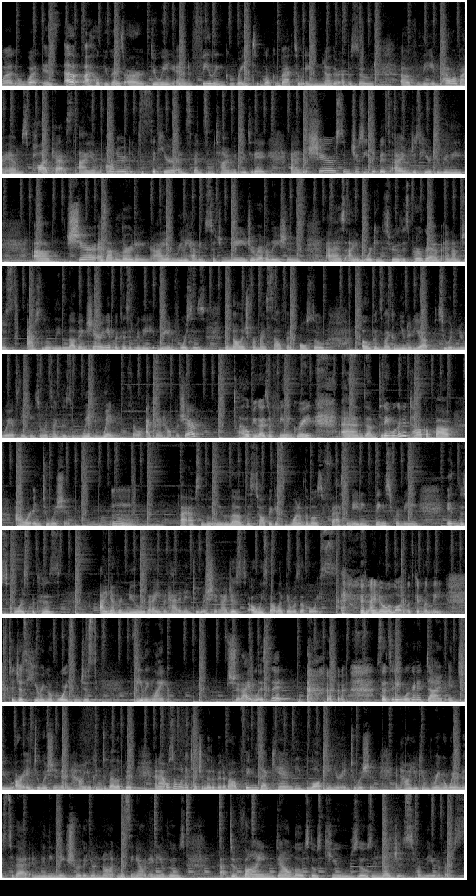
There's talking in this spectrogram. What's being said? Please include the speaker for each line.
Speaker 1: everyone. What is up? I hope you guys are doing and feeling great. Welcome back to another episode of the Empower by M's podcast. I am honored to sit here and spend some time with you today and share some juicy tidbits. I am just here to really um, share as I'm learning. I am really having such major revelations as I am working through this program, and I'm just absolutely loving sharing it because it really reinforces the knowledge for myself and also opens my community up to a new way of thinking. So it's like this win win. So I can't help but share. I hope you guys are feeling great. And um, today we're going to talk about our intuition. Mm, I absolutely love this topic. It's one of the most fascinating things for me in this course because I never knew that I even had an intuition. I just always felt like there was a voice. and I know a lot of us can relate to just hearing a voice and just feeling like, should I listen? so, today we're going to dive into our intuition and how you can develop it. And I also want to touch a little bit about things that can be blocking your intuition and how you can bring awareness to that and really make sure that you're not missing out any of those divine downloads, those cues, those nudges from the universe.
